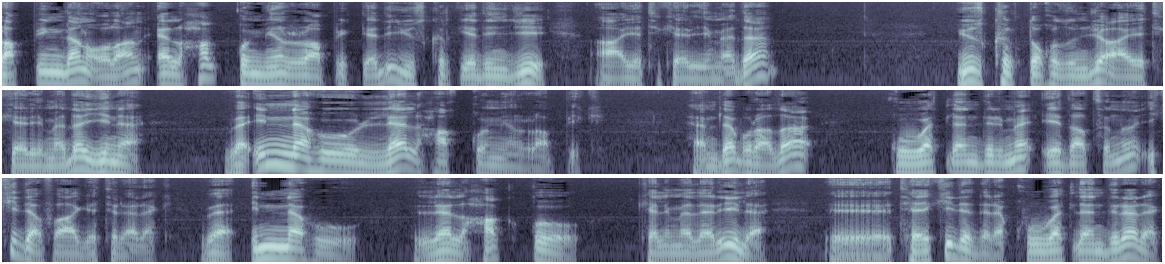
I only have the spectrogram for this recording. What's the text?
Rabbinden olan el hakku min rabbik dedi 147. ayeti kerimede. 149. ayeti kerimede yine ve innehu lel hakku min rabbik. Hem de burada kuvvetlendirme edatını iki defa getirerek ve innehu lel hakku kelimeleriyle e, tekit ederek, kuvvetlendirerek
